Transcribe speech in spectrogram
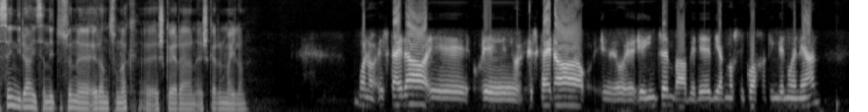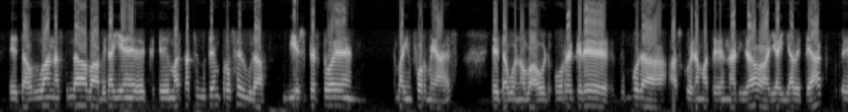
zein dira izan dituzuen erantzunak eskaeran mailan? Bueno, eskaera, e, e, eskaera egintzen ba, bere diagnostikoa jakin genuenean, eta orduan azten da ba, beraiek e, markatzen duten prozedura, bi espertoen ba, informea, ez? Eta bueno, ba, horrek ere denbora asko eramaten ari da, ba, ja, iabeteak, e,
